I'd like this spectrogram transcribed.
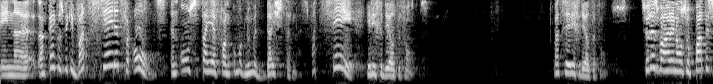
En uh, dan kyk ons 'n bietjie wat sê dit vir ons in ons tye van kom ek noem dit duisternis. Wat sê hierdie gedeelte vir ons? Wat sê hierdie gedeelte vir ons? So dis waarin ons op pad is.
